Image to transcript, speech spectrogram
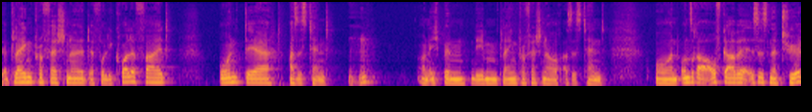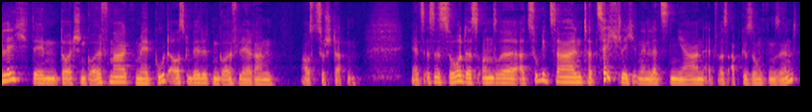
der Playing Professional, der Fully Qualified und der Assistent. Und ich bin neben Playing Professional auch Assistent. Und unsere Aufgabe ist es natürlich, den deutschen Golfmarkt mit gut ausgebildeten Golflehrern auszustatten. Jetzt ist es so, dass unsere Azubi-Zahlen tatsächlich in den letzten Jahren etwas abgesunken sind.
